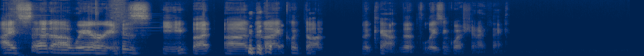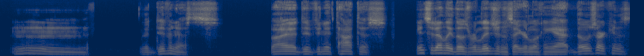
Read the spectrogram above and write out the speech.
I said, uh, where is he? But uh, then I clicked on the count, the place in question. I think. Mmm. The divinists. Via divinitatis. Incidentally, those religions that you're looking at, those are cons-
